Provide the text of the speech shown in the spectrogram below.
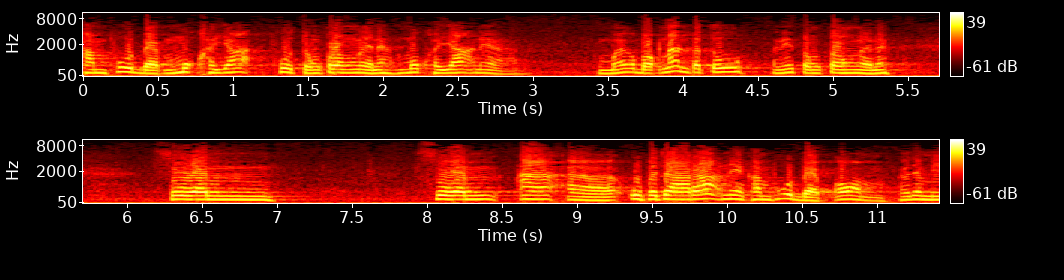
คำพูดแบบมุขยะพูดตรงๆเลยนะมุขยะเนี่ยเหมือนกับบอกนั่นประตู อันนี้ตรงๆเลยนะ ส่วนส่วนอุปจาระเนี่ยคำพูดแบบอ้อมเขาจะมี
